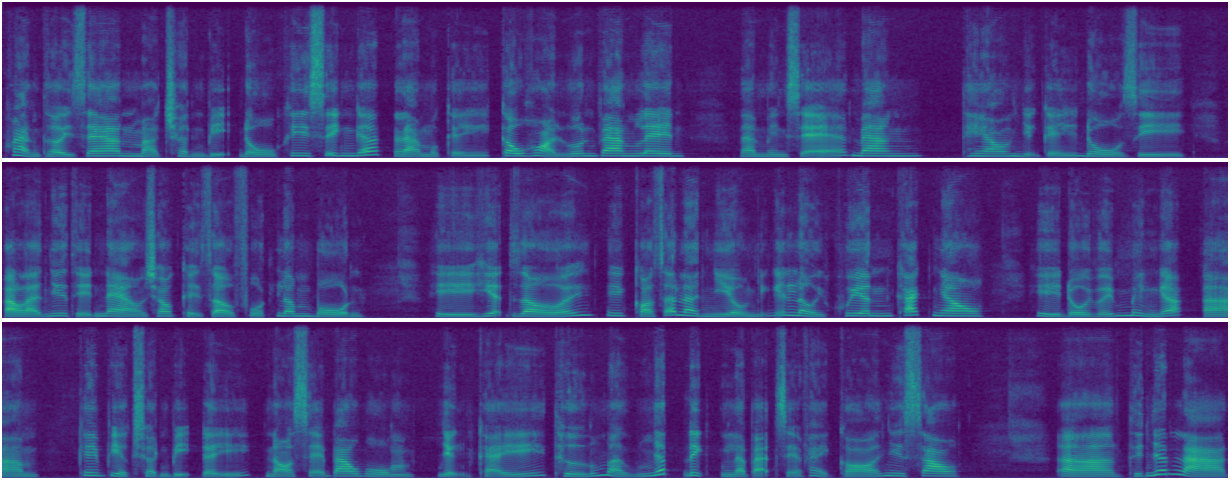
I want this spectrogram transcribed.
khoảng thời gian mà chuẩn bị đồ khi sinh á là một cái câu hỏi luôn vang lên là mình sẽ mang theo những cái đồ gì hoặc là như thế nào cho cái giờ phút lâm bồn. Thì hiện giờ ấy thì có rất là nhiều những cái lời khuyên khác nhau. Thì đối với mình á à, cái việc chuẩn bị đấy nó sẽ bao gồm những cái thứ mà nhất định là bạn sẽ phải có như sau. À, thứ nhất là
